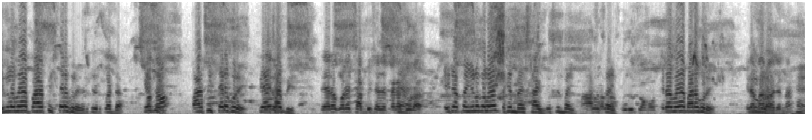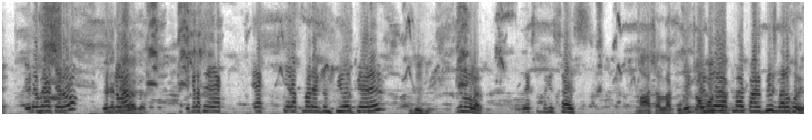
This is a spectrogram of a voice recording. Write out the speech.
এগুলো ভাই পার পিস তেরো করে কার্ডটা ঠিক আছে? পার পিস তেরো করে পেয়ার। ছাব্বিশ। তেরো করে ছাব্বিশ হাজার টাকা হ্যাঁ। জোড়া। এটা আপনার ইয়েলো কালার দেখেন ভাই সাইজ দেখছেন ভাই? সাইজ খুবই চমৎকার। এটা ভাইয়া বারো করে। এটা 12,000 না? হ্যাঁ। এটা ভাইয়া তেরো। রেড কালার এখানে আছে এক এক পেয়ার আপনার একদম পিওর পেয়ারের জি জি। ইয়েলো কালার দেখছেন সাইজ মাশাআল্লাহ খুবই চমৎকার। আপনার পার পিস বারো করে।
